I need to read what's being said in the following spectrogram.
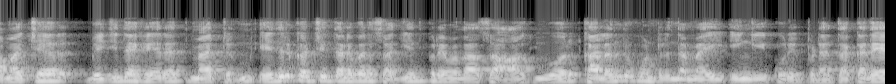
அமைச்சர் விஜித ஹேரத் மற்றும் எதிர்க்கட்சித் தலைவர் சஜித் பிரேமதாச ஆகியோர் கலந்து கொண்டிருந்தமை இங்கு குறிப்பிடத்தக்கது.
